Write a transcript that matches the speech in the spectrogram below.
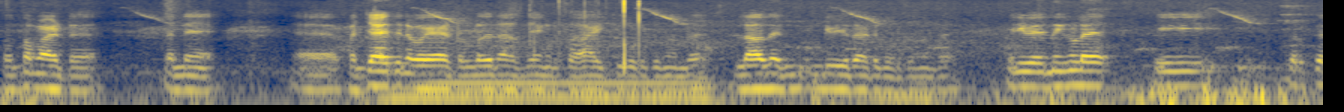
സ്വന്തമായിട്ട് തന്നെ പഞ്ചായത്തിന്റെ വകയായിട്ടുള്ളതിനകത്ത് ഞങ്ങൾ സഹായിച്ചു കൊടുക്കുന്നുണ്ട്. അല്ലാതെ ഇൻഡിവിജ്വലായിട്ട് കൊടുക്കുന്നുണ്ട്. ഇനി നിങ്ങൾ ഈ ഇവർക്ക്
